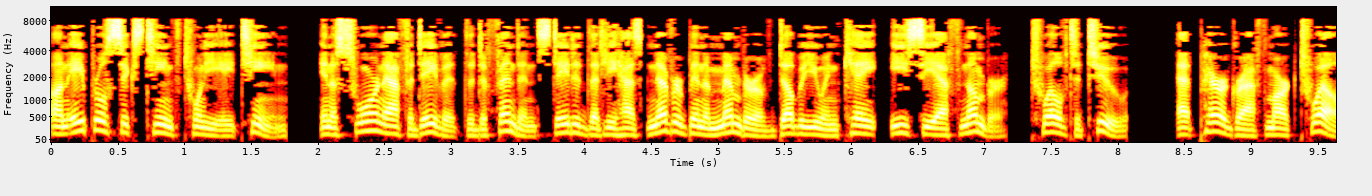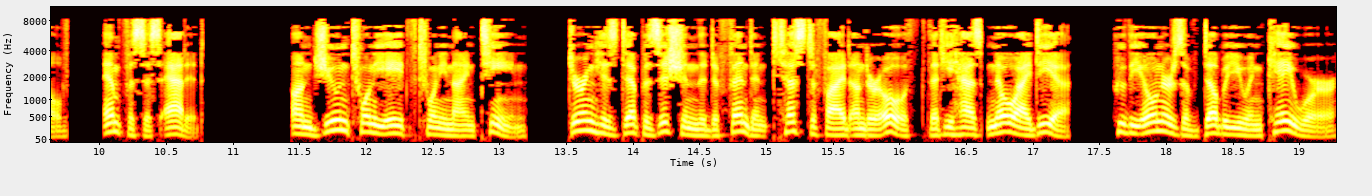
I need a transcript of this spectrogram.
On April 16, 2018, in a sworn affidavit, the defendant stated that he has never been a member of W&K, ECF number 12 to 2, at paragraph mark 12, emphasis added. On June 28, 2019, during his deposition, the defendant testified under oath that he has no idea who the owners of W&K were,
